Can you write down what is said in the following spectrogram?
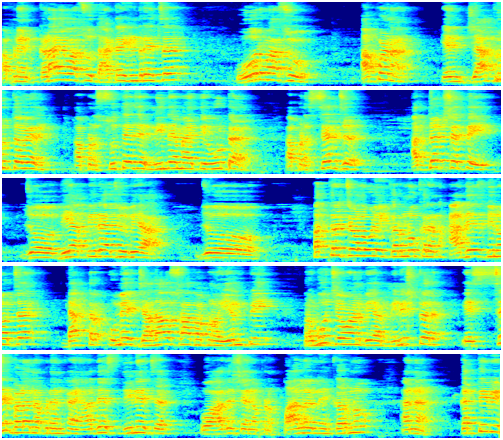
આપણે કડાય વાસું ધાટે હિંડરે છે ઓર વાસું આપણ એન જાગૃત વેન આપણ સુતે જે નીંદે માહિતી ઉઠન આપણે સેજ अध्यक्षते जो बिया पिराजू बिया, जो पत्र चळवळी करणूकरन आदेश दिनोच डॉक्टर उमेश जाधव साहब आपण एम पी प्रभू चव्हाण बिया मिनिस्टर एसे बळन आपण काय आदेश दिनेच वो आदेश आपण पालन करणं आणि कत्ती बी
